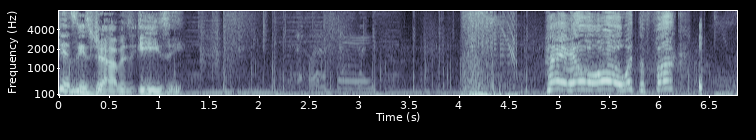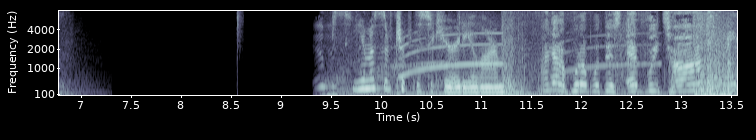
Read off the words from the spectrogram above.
Man, job is easy. Hey, oh, oh, what the fuck? Oops, you must have tripped the security alarm. I gotta put up with this every time? I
